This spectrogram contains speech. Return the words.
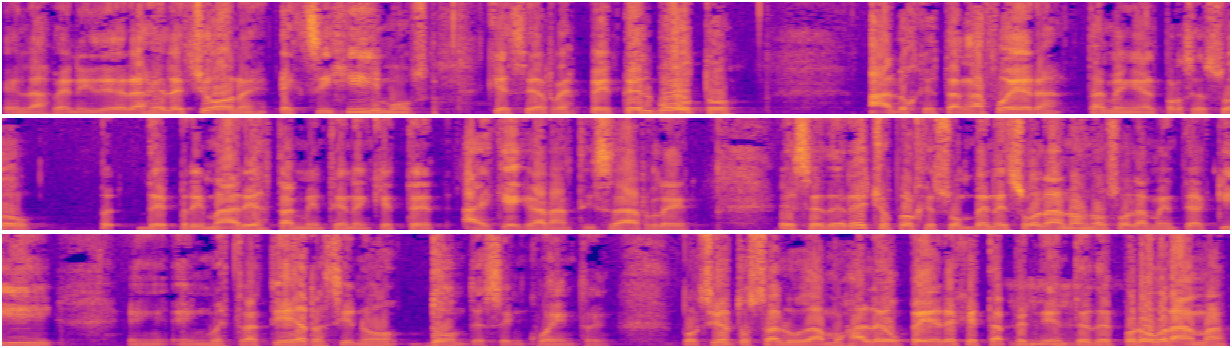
en las venideras elecciones exigimos que se respete el voto a los que están afuera, también el proceso de primarias también tienen que tener, hay que garantizarle ese derecho porque son venezolanos no solamente aquí en, nuestra tierra, sino donde se encuentren. Por cierto, saludamos a Leo Pérez que está pendiente del programa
